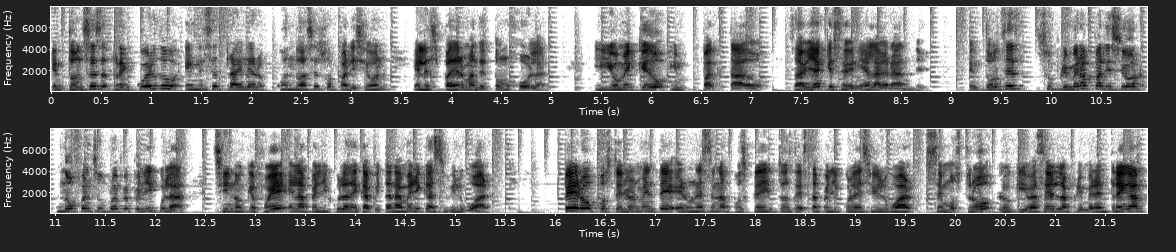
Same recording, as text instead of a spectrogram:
Entonces recuerdo en ese tráiler cuando hace su aparición el Spider-Man de Tom Holland y yo me quedo impactado. Sabía que se venía la grande. Entonces, su primera aparición no fue en su propia película, sino que fue en la película de Capitán América Civil War. Pero posteriormente, en una escena post créditos de esta película de Civil War, se mostró lo que iba a ser la primera entrega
